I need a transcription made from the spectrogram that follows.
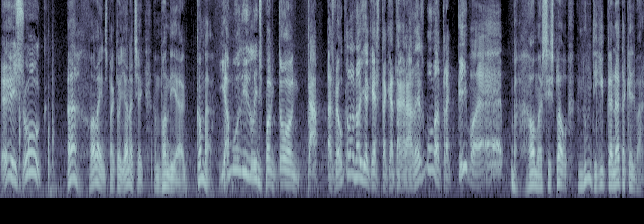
Ei, Suc! Ah, hola, inspector Janacek. Bon dia. Com va? Ja m'ho ha dit l'inspector en cap. Es veu que la noia aquesta que t'agrada és molt atractiva, eh? Va, home, si plau, no em digui que ha anat a aquell bar.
